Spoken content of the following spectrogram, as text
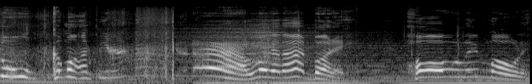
Oh, come on, Peter. Ah, look at that, buddy. Holy moly.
